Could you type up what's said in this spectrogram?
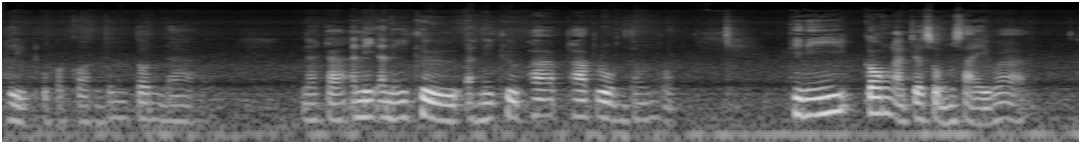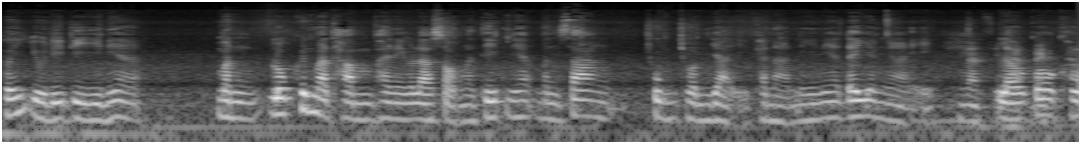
ผลิตอุปกรณ์เบื้องต้นได้นะคะ อันนี้อันนี้คืออันนี้คือภาพภาพรวมทั้งหมด ทีนี้กล้องอาจจะสงสัยว่าเฮ้ยอยู่ดีๆเนี่ยมันลุกขึ้นมาทำภายในเวลาสองอาทิตย์เนี่ยมันสร้าง ชุมชนใหญ่ขนาดนี้เนี่ยได้ยังไงนั่นสิแล้วก็เขา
